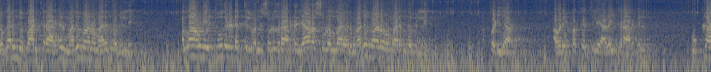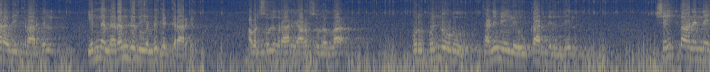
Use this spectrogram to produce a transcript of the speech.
நுகர்ந்து பார்க்கிறார்கள் மதுபானம் அருந்தவில்லை அல்லாஹுடைய தூதரிடத்தில் வந்து சொல்கிறார்கள் யார சூழல்லா இவர் மதுபானமும் அருந்தவில்லை அப்படியா அவரை பக்கத்திலே அழைக்கிறார்கள் உட்கார வைக்கிறார்கள் என்ன நடந்தது என்று கேட்கிறார்கள். அவர் சொல்லுகிறார் யார சொல்லலாம் ஒரு பெண்ணோடு தனிமையிலே உட்கார்ந்திருந்தேன். ஷைத்தான் என்னை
